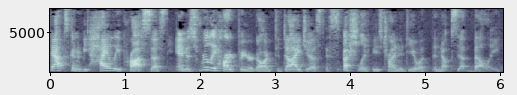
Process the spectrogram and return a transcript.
that's going to be highly processed and it's really hard for your dog to digest, especially if he's trying to deal with an upset belly.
